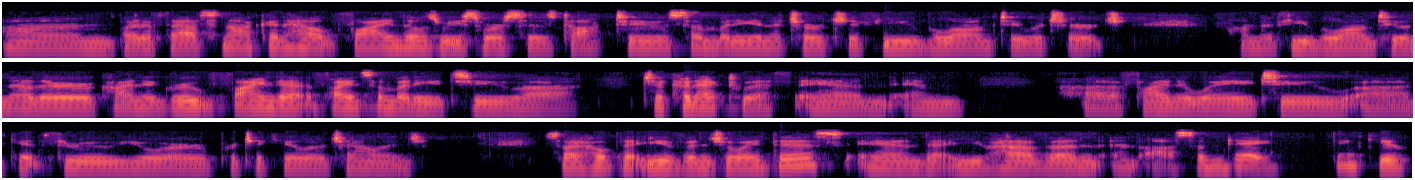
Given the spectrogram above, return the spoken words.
Um, but if that's not going to help, find those resources. Talk to somebody in a church if you belong to a church. Um, if you belong to another kind of group, find a, find somebody to uh, to connect with and and uh, find a way to uh, get through your particular challenge. So I hope that you've enjoyed this and that you have an, an awesome day. Thank you.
